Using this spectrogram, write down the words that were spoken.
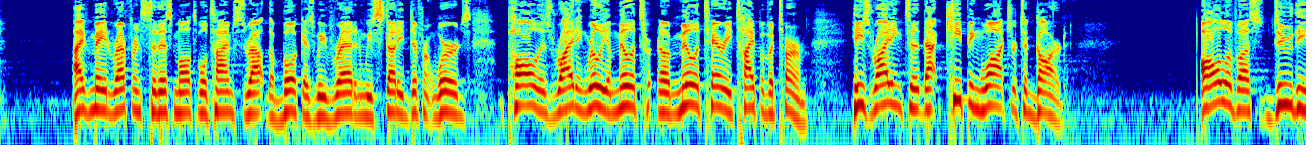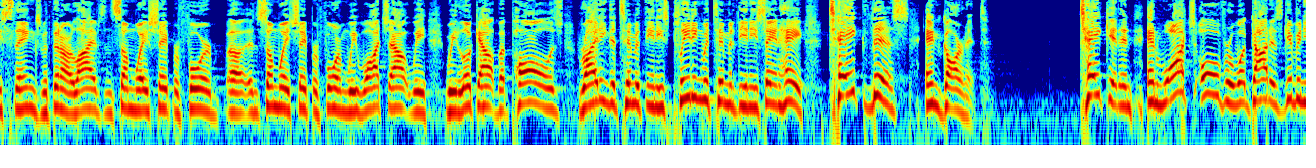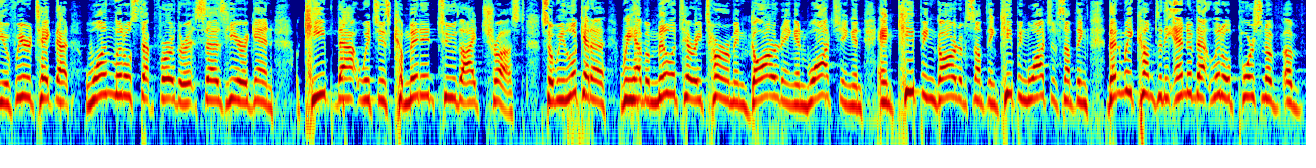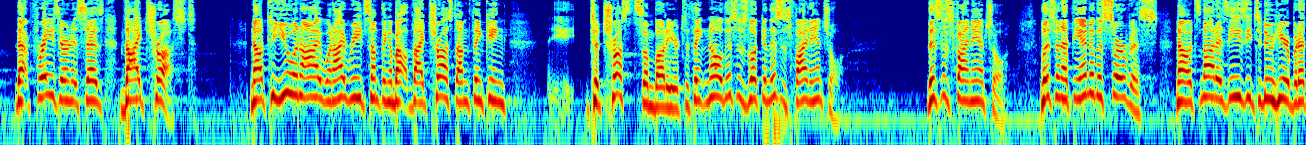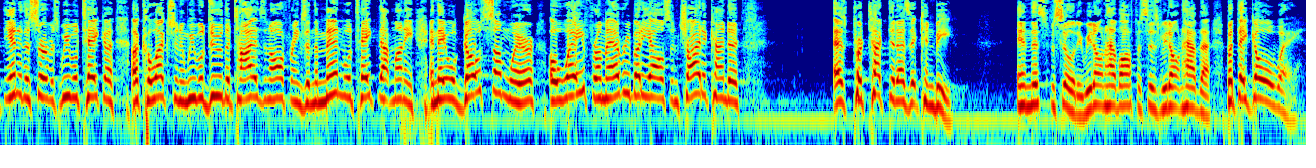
I've made reference to this multiple times throughout the book as we've read and we've studied different words. Paul is writing really a military, a military type of a term. He's writing to that keeping watch or to guard. All of us do these things within our lives in some way, shape, or form. Uh, in some way, shape, or form, we watch out, we we look out. But Paul is writing to Timothy, and he's pleading with Timothy, and he's saying, "Hey, take this and guard it." Take it and, and watch over what God has given you. If we were to take that one little step further, it says here again, keep that which is committed to thy trust. So we look at a, we have a military term in guarding and watching and, and keeping guard of something, keeping watch of something. Then we come to the end of that little portion of, of that phrase there and it says, thy trust. Now to you and I, when I read something about thy trust, I'm thinking, to trust somebody or to think, no, this is looking, this is financial. This is financial. Listen, at the end of the service, now it's not as easy to do here, but at the end of the service, we will take a, a collection and we will do the tithes and offerings, and the men will take that money and they will go somewhere away from everybody else and try to kind of as protected as it can be in this facility. We don't have offices, we don't have that, but they go away.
